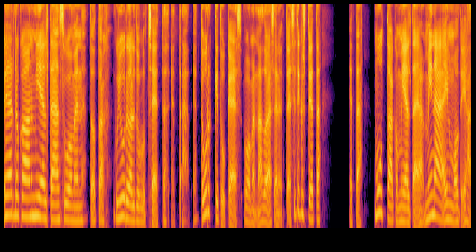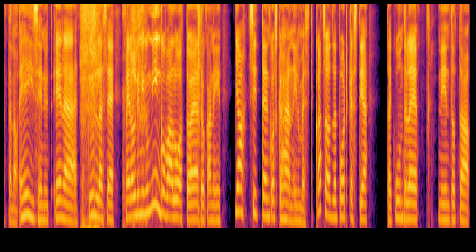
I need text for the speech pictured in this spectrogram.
Erdogan mieltään Suomen, tota, kun juuri oli tullut se, että, että, että Turkki tukee Suomen NATO-jäsenyyttä. Sitten kysyttiin, että, että muuttaako mieltä ja minä ilmoitin ihan, että no ei se nyt enää, että kyllä se, meillä oli niin, niin kovaa luottoa Erdoganiin. Ja sitten, koska hän ilmeisesti katsoo tätä podcastia tai kuuntelee, niin tota,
